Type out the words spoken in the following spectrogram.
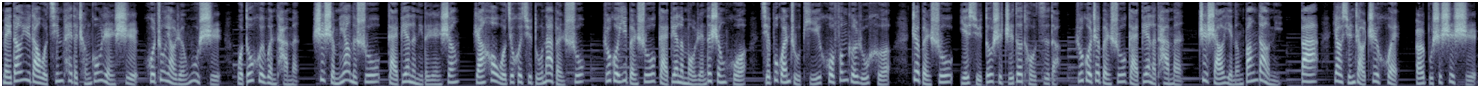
每当遇到我钦佩的成功人士或重要人物时，我都会问他们是什么样的书改变了你的人生，然后我就会去读那本书。如果一本书改变了某人的生活，且不管主题或风格如何，这本书也许都是值得投资的。如果这本书改变了他们，至少也能帮到你。八要寻找智慧，而不是事实。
